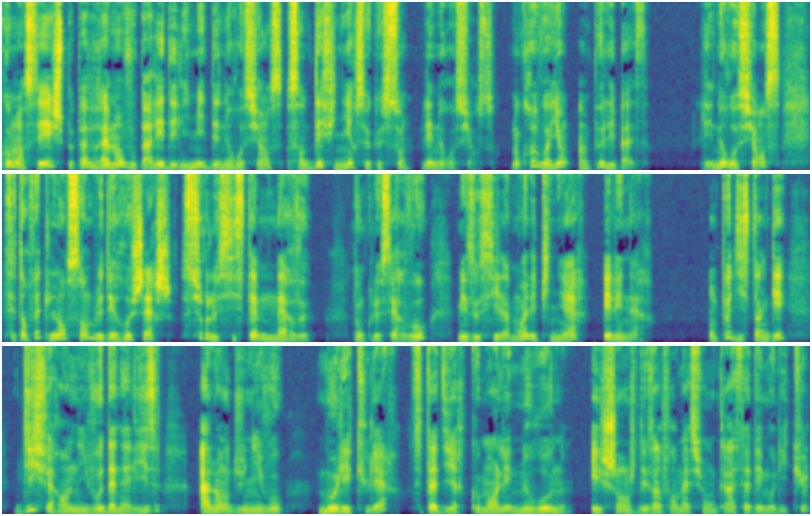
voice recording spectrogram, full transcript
pour commencer, je ne peux pas vraiment vous parler des limites des neurosciences sans définir ce que sont les neurosciences. Donc revoyons un peu les bases. Les neurosciences, c'est en fait l'ensemble des recherches sur le système nerveux, donc le cerveau, mais aussi la moelle épinière et les nerfs. On peut distinguer différents niveaux d'analyse allant du niveau moléculaire, c'est-à-dire comment les neurones échangent des informations grâce à des molécules,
